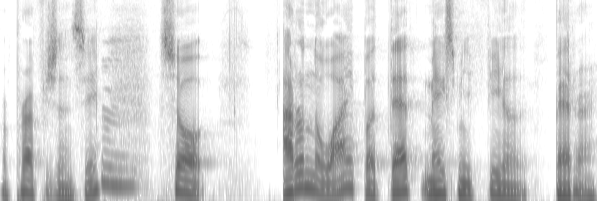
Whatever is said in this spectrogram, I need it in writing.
your proficiency. So I don't know why, but that makes me feel better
